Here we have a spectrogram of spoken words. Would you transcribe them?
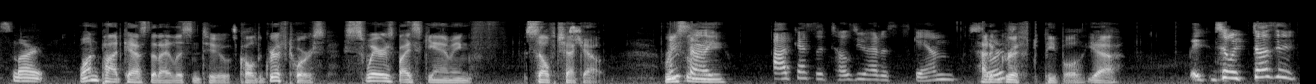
smart. One podcast that I listen to called Grift Horse swears by scamming f- self checkout. Recently. Podcast that tells you how to scam. how to grift people. Yeah. It, so it doesn't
